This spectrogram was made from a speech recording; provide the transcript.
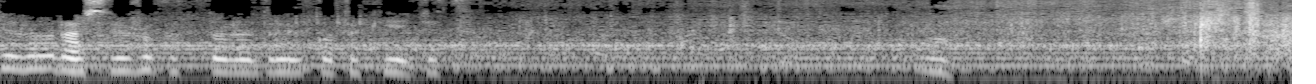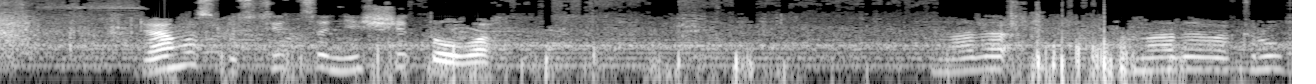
Первый раз вижу, как Толя далеко так едет. Прямо спуститься не счетово. Надо, надо вокруг,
